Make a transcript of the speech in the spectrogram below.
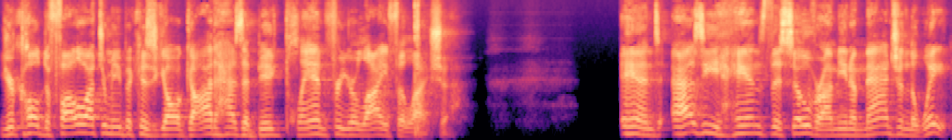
You're called to follow after me because y'all, God has a big plan for your life, Elisha. And as he hands this over, I mean, imagine the weight.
